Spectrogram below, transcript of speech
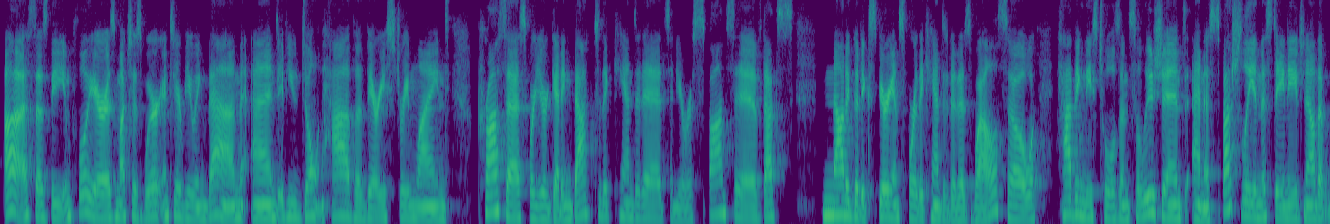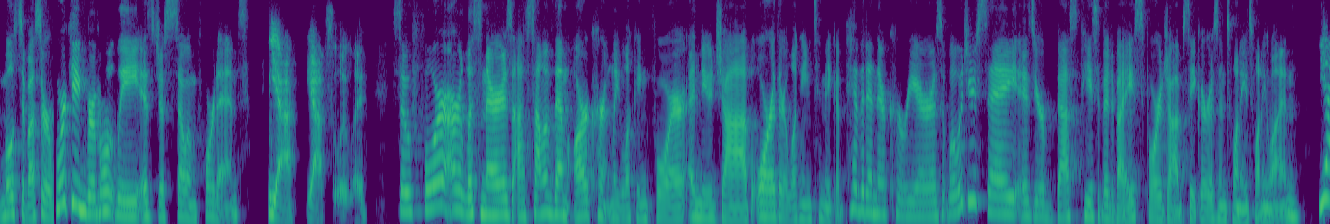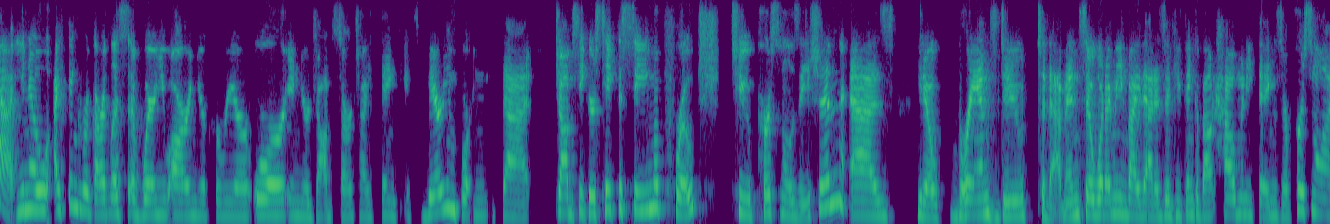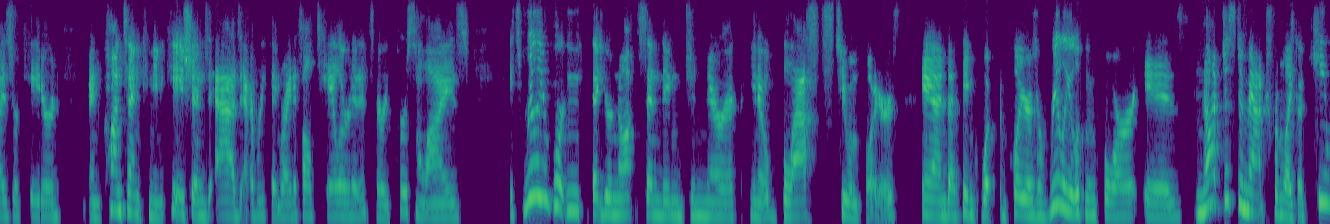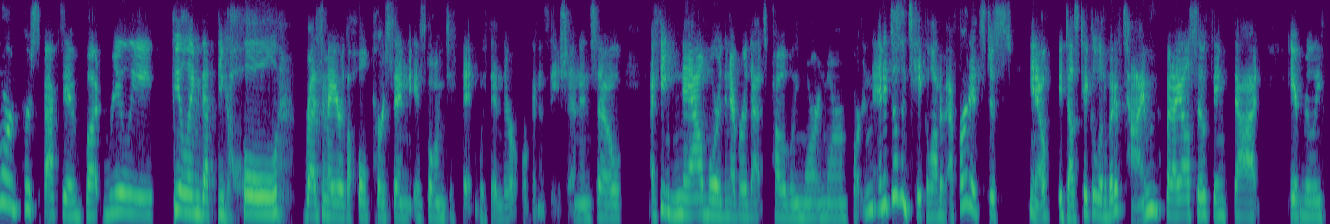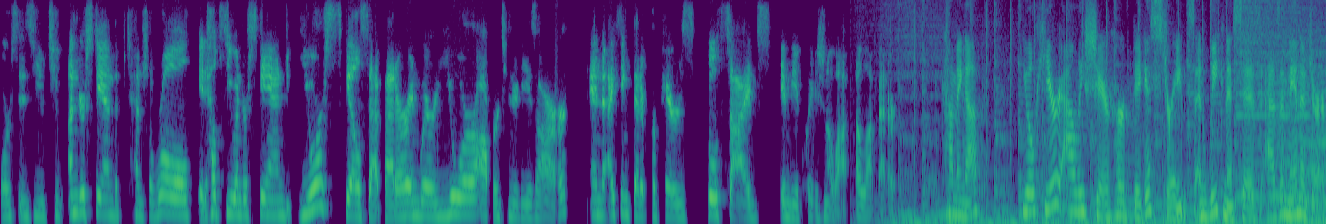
us as the employer as much as we're interviewing them. And if you don't have a very streamlined process where you're getting back to the candidates and you're responsive, that's not a good experience for the candidate as well. So, having these tools and solutions, and especially in this day and age now that most of us are working remotely, is just so important. Yeah, yeah, absolutely. So, for our listeners, uh, some of them are currently looking for a new job or they're looking to make a pivot in their careers. What would you say is your best piece of advice for job seekers in 2021? Yeah, you know, I think regardless of where you are in your career or in your job search, I think it's very important that job seekers take the same approach to personalization as you know brands do to them. And so what i mean by that is if you think about how many things are personalized or catered and content communications ads everything right it's all tailored and it's very personalized it's really important that you're not sending generic you know blasts to employers. And i think what employers are really looking for is not just a match from like a keyword perspective but really feeling that the whole resume or the whole person is going to fit within their organization and so I think now more than ever, that's probably more and more important. And it doesn't take a lot of effort. It's just, you know, it does take a little bit of time. But I also think that it really forces you to understand the potential role. It helps you understand your skill set better and where your opportunities are. And I think that it prepares both sides in the equation a lot, a lot better. Coming up, you'll hear Ali share her biggest strengths and weaknesses as a manager.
